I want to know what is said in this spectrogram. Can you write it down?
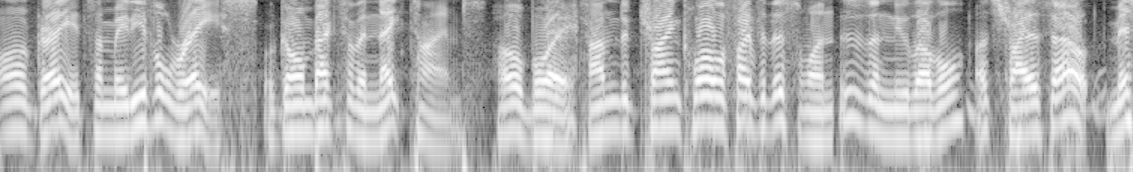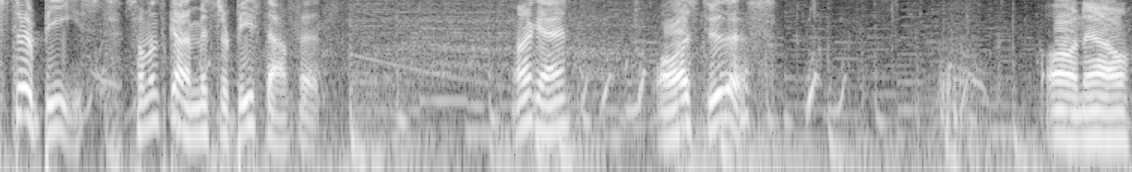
Oh great, it's a medieval race. We're going back to the night times. Oh boy, time to try and qualify for this one. This is a new level. Let's try this out. Mr. Beast. Someone's got a Mr. Beast outfit. Okay. Well, let's do this. Oh no.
